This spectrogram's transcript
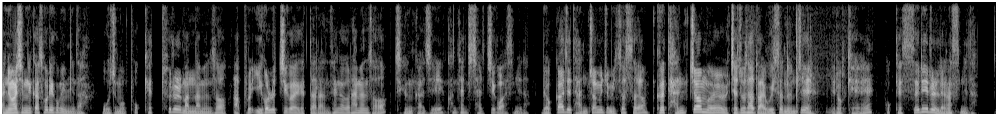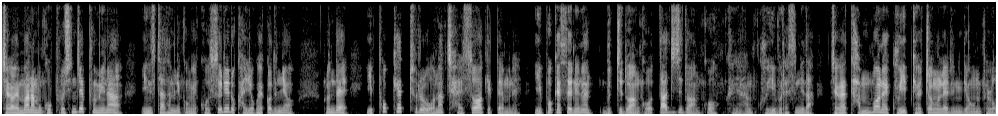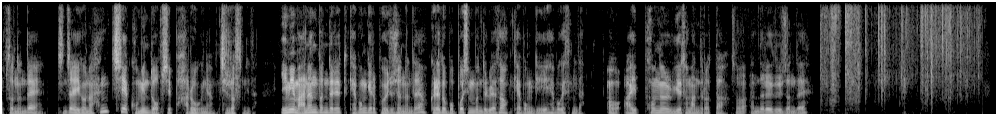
안녕하십니까 소리곰입니다. 오즈모 포켓2를 만나면서 앞으로 이걸로 찍어야겠다라는 생각을 하면서 지금까지 컨텐츠 잘 찍어왔습니다. 몇 가지 단점이 좀 있었어요. 그 단점을 제조사도 알고 있었는지 이렇게 포켓3를 내놨습니다. 제가 웬만하면 고프로 신제품이나 인스타 360에 고3로 가려고 했거든요. 그런데 이 포켓2를 워낙 잘 써왔기 때문에 이 포켓3는 묻지도 않고 따지지도 않고 그냥 구입을 했습니다. 제가 단번에 구입 결정을 내리는 경우는 별로 없었는데 진짜 이거는 한치의 고민도 없이 바로 그냥 질렀습니다. 이미 많은 분들이 또 개봉기를 보여주셨는데요. 그래도 못 보신 분들 위해서 개봉기 해보겠습니다. 어 아이폰을 위해서 만들었다. 저 안드로이드 유저인데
